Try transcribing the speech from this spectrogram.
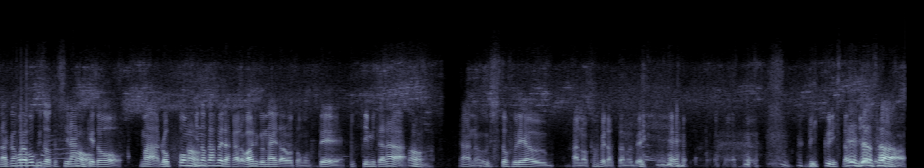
中洞牧場って知らんけど、まあ、六本木のカフェだから悪くないだろうと思って、行ってみたら、うん、あの、牛と触れ合う、あの、カフェだったので、びっくりした。っていえうじゃあさ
